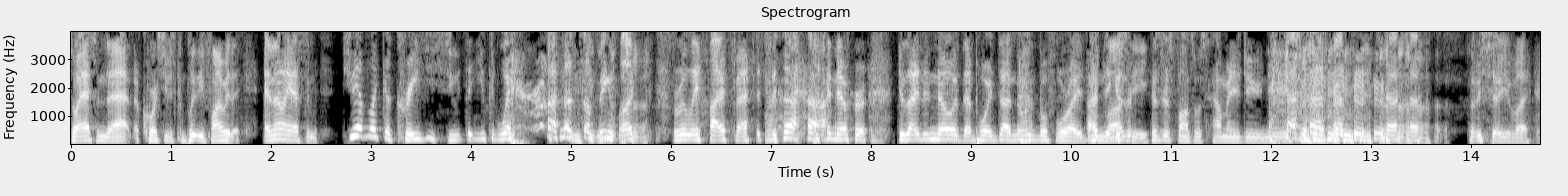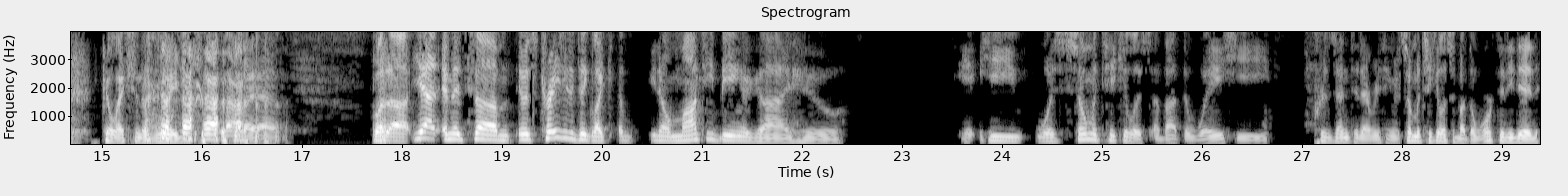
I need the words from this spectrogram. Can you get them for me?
So I asked him that. Of course, he was completely fine with it. And then I asked him, "Do you have like a crazy suit that you could wear? Something like really high fashion?" I never, because I didn't know at that point in time. That was before I had I seen think his, Monty. his response was, "How many do you need?" Let me show you my collection of wigs that I have. But uh, yeah, and it's um, it was crazy to think like you know Monty being a guy who he was so meticulous about the way he presented everything. He was so meticulous about the work that he did,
